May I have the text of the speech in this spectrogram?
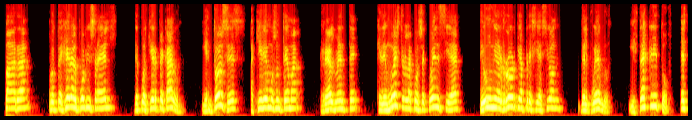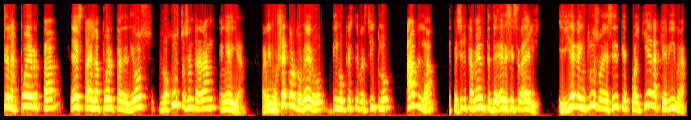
para proteger al pueblo de Israel de cualquier pecado. Y entonces, aquí vemos un tema realmente que demuestra la consecuencia de un error de apreciación del pueblo. Y está escrito, esta es la puerta, esta es la puerta de Dios, los justos entrarán en ella. Rabbi Moshe Cordovero dijo que este versículo habla específicamente de Eres Israel, y llega incluso a decir que cualquiera que viva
